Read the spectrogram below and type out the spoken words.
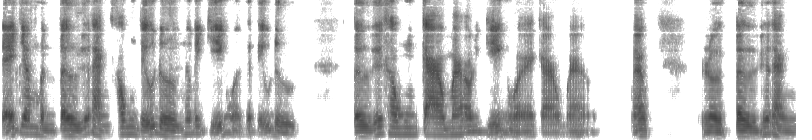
để cho mình từ cái thằng không tiểu đường nó mới chuyển qua cái tiểu đường. Từ cái không cao máu nó chuyển qua cái cao máu không? rồi từ cái thằng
